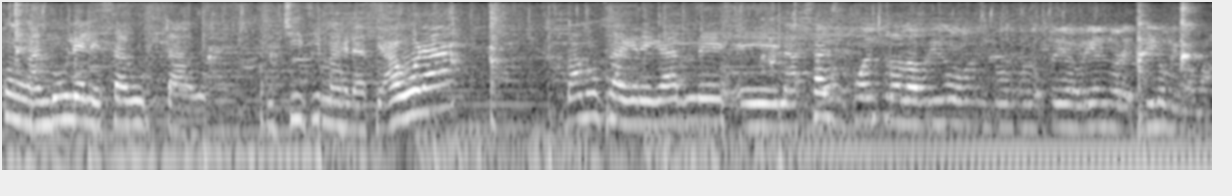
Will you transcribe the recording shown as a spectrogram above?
Con gandules les ha gustado. Muchísimas gracias. Ahora vamos a agregarle eh, la No salsa. encuentro el abridor, entonces lo estoy abriendo al estilo mi mamá.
